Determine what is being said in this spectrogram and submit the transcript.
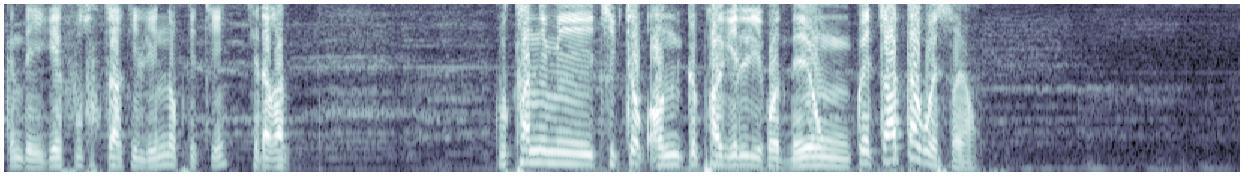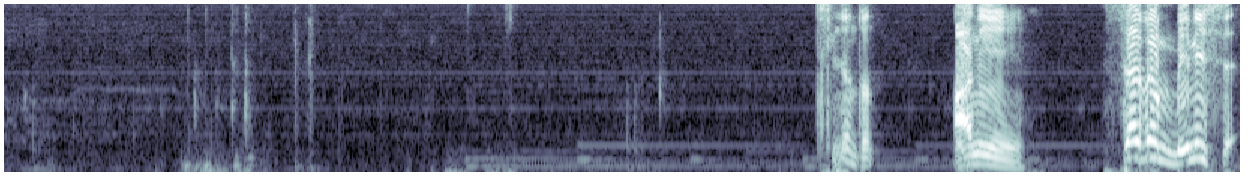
근데 이게 후속작일 리는 없겠지? 게다가 구타님이 직접 언급하기를 이거 내용 꽤 짧다고 했어요. 칠년 전? 아니 seven minutes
